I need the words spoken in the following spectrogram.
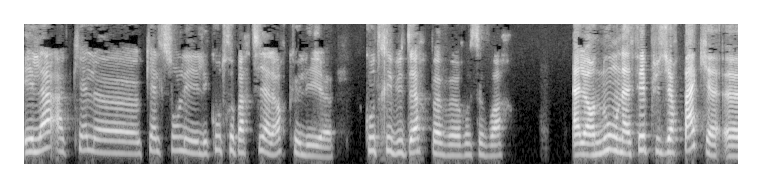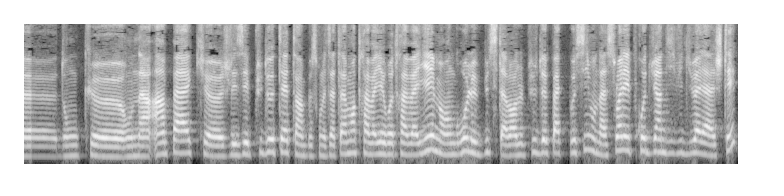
Et là, à quel, euh, quelles sont les, les, contreparties alors que les euh, contributeurs peuvent recevoir? Alors nous, on a fait plusieurs packs. donc on a un pack, je les ai plus de tête hein, parce qu'on les a tellement travaillés, retravaillés. Mais en gros, le but c'est d'avoir le plus de packs possible. On a soit les produits individuels à acheter,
